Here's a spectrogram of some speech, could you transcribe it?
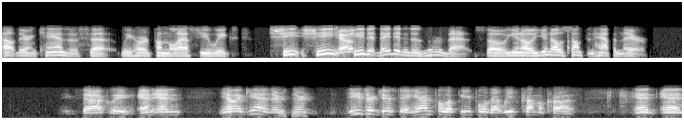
out there in Kansas that we heard from the last few weeks. She she Yep. she did they didn't deserve that. So you know you know something happened there. Exactly. And and you know again there's there these are just a handful of people that we've come across. And and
